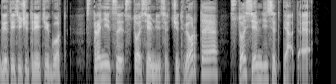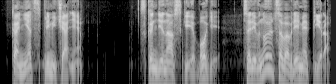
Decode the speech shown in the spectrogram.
2003 год. Страницы 174-175. Конец примечания. Скандинавские боги соревнуются во время пира.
